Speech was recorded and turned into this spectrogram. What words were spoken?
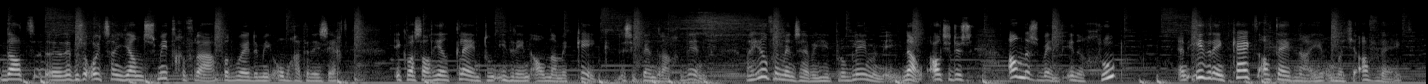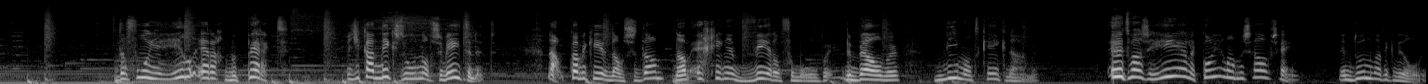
Dat eh, hebben ze ooit aan Jan Smit gevraagd, van hoe hij ermee omgaat. En hij zegt, ik was al heel klein toen iedereen al naar me keek. Dus ik ben eraan gewend. Maar heel veel mensen hebben hier problemen mee. Nou, als je dus anders bent in een groep... en iedereen kijkt altijd naar je omdat je afwijkt... dan voel je heel erg beperkt. Want je kan niks doen of ze weten het. Nou, kwam ik hier in Amsterdam. Nou, er ging een wereld voor me open. De Belmer. Niemand keek naar me. Het was heerlijk. Kon helemaal mezelf zijn. En doen wat ik wilde.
